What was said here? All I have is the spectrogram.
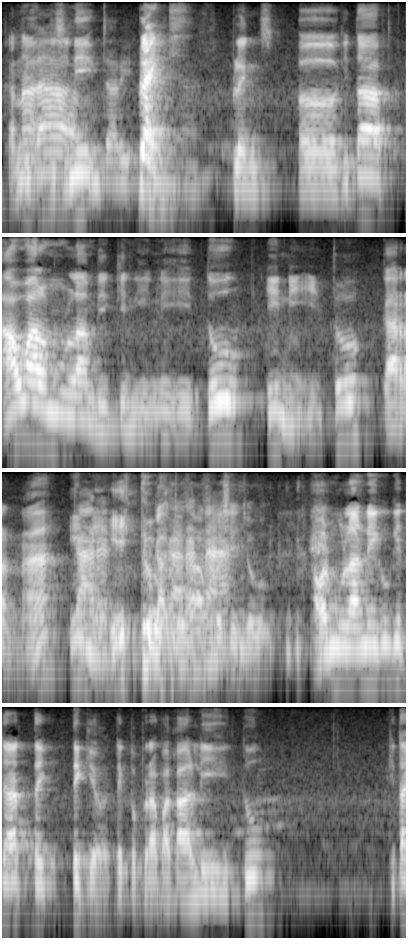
Karena Kita di sini mencari Blanks. blanks eh, kita awal mula bikin ini itu Ini itu karena ini itu. Enggak Karena- kamu sih, Cuk. Awal mulanya itu kita take take ya, take beberapa kali itu kita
